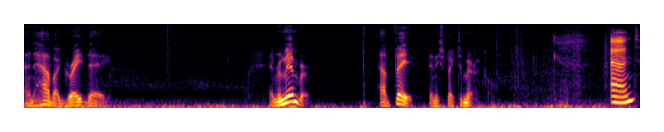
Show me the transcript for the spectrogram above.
and have a great day. And remember, have faith and expect a miracle. And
